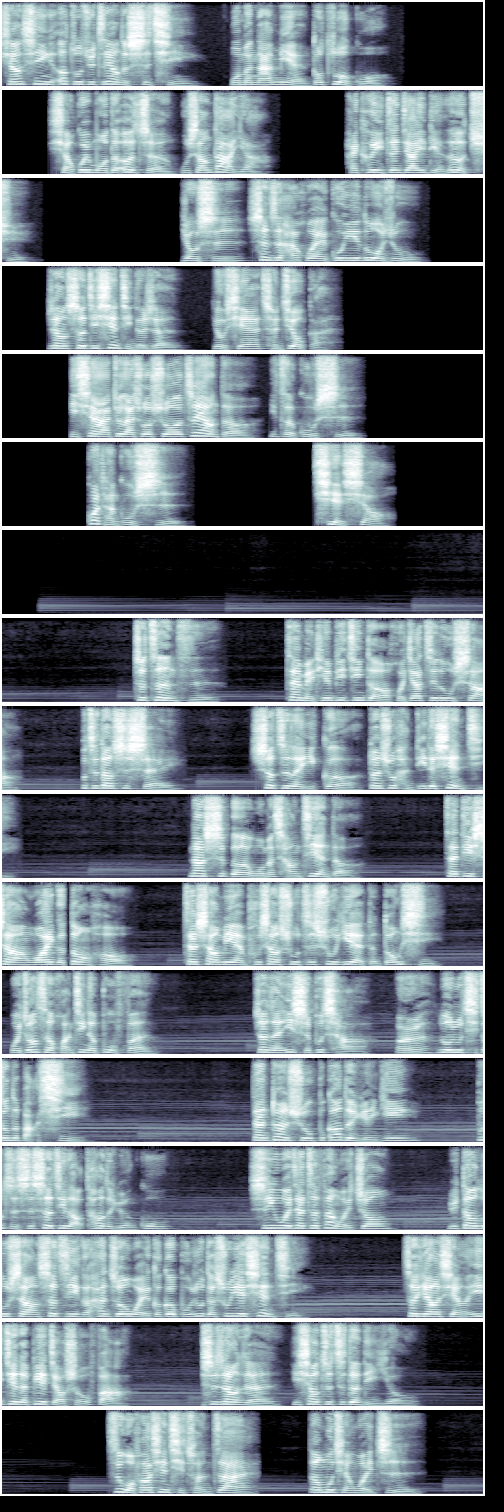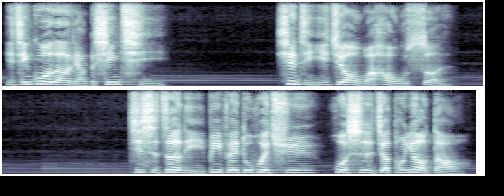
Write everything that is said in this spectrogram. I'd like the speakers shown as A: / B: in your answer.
A: 相信恶作剧这样的事情，我们难免都做过。小规模的恶整无伤大雅，还可以增加一点乐趣。有时甚至还会故意落入，让设计陷阱的人有些成就感。以下就来说说这样的一则故事：怪谈故事，窃笑。这阵子，在每天必经的回家之路上，不知道是谁设置了一个段数很低的陷阱。那是个我们常见的，在地上挖一个洞后，在上面铺上树枝、树叶等东西，伪装成环境的部分，让人一时不察而落入其中的把戏。但段数不高的原因，不只是设计老套的缘故。是因为在这范围中，于道路上设置一个和周围格格不入的树叶陷阱，这样显而易见的蹩脚手法，是让人一笑置之的理由。自我发现其存在到目前为止，已经过了两个星期，陷阱依旧完好无损。即使这里并非都会区或是交通要道，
